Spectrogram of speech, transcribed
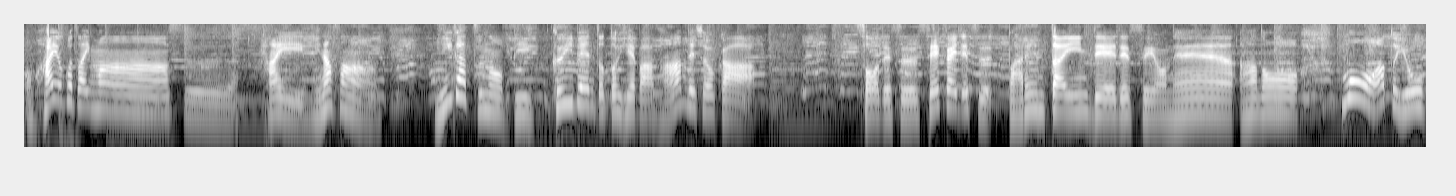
おはようございますはい皆さん2月のビッグイベントといえば何でしょうか？そうです。正解です。バレンタインデーですよね。あのもうあと4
